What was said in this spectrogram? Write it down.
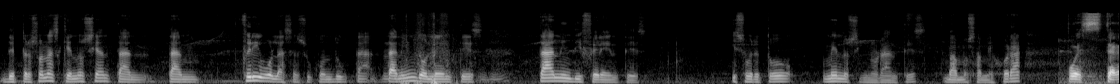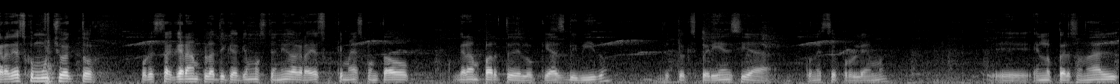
de personas que no sean tan, tan frívolas en su conducta, tan indolentes, tan indiferentes y sobre todo menos ignorantes, vamos a mejorar. Pues te agradezco mucho Héctor por esta gran plática que hemos tenido, agradezco que me hayas contado gran parte de lo que has vivido, de tu experiencia con este problema. Eh, en lo personal,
